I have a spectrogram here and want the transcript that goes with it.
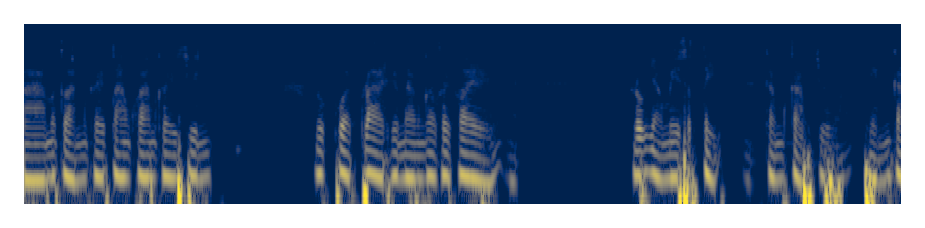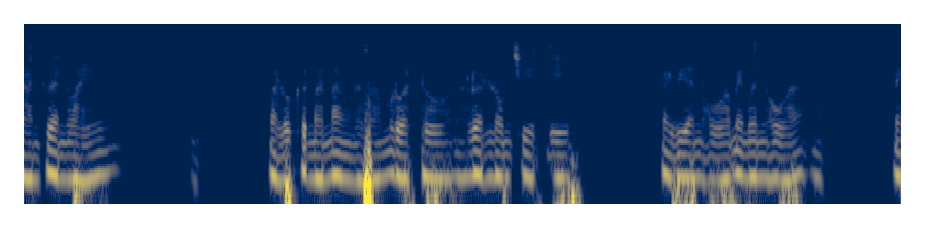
มาเมื่อก่อนเคยตามความเคยชินลุกปวดปลาดขึ้นมามันก็ค่อยๆลุกอย่างมีสติกำกับอยู่ เห็นการเคลื่อนไหวมาลุกขึ้นมานั่งสำรวจดูเลือดลมฉีดดี ไม่เวียนหัว ไม่มึนหัว ไม่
